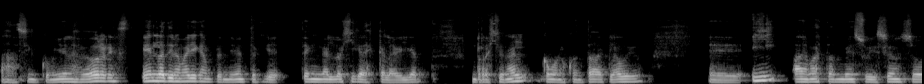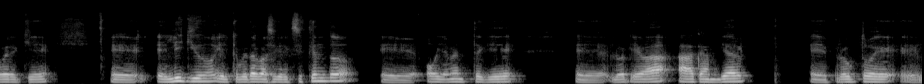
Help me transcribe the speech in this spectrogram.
a 5 millones de dólares en Latinoamérica, emprendimientos que tengan lógica de escalabilidad regional, como nos contaba Claudio, eh, y además también su visión sobre que eh, el líquido y el capital va a seguir existiendo. Eh, obviamente que eh, lo que va a cambiar producto de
